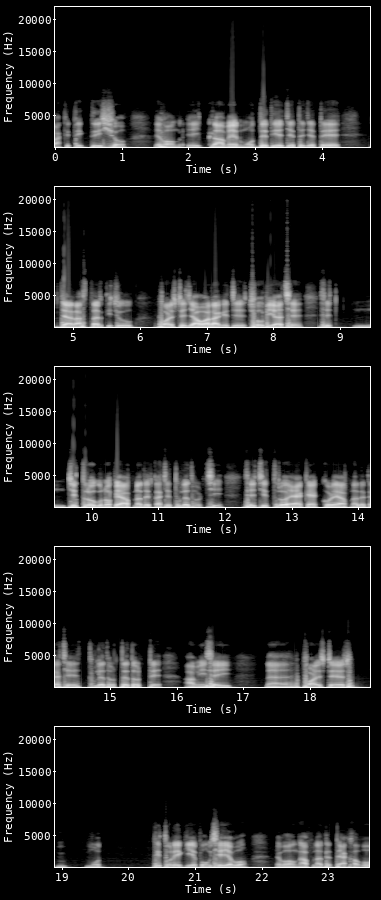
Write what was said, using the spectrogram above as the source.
প্রাকৃতিক দৃশ্য এবং এই গ্রামের মধ্যে দিয়ে যেতে যেতে যা রাস্তার কিছু ফরেস্টে যাওয়ার আগে যে ছবি আছে, সে চিত্রগুলোকে আপনাদের কাছে তুলে ধরছি। সেই চিত্র এক এক করে আপনাদের কাছে তুলে ধরতে ধরতে আমি সেই ফরেস্টের ভিতরে গিয়ে পৌঁছে যাব। এবং আপনাদের দেখাবো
